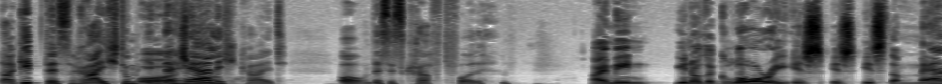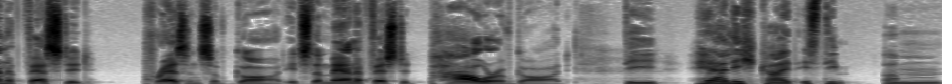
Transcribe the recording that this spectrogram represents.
Da gibt es Reichtum Oh, in der Herrlichkeit. Oh, und das ist kraftvoll. I mean, you know, the glory is is is the manifested presence of God. It's the manifested power of God. Die Herrlichkeit ist die, ähm,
